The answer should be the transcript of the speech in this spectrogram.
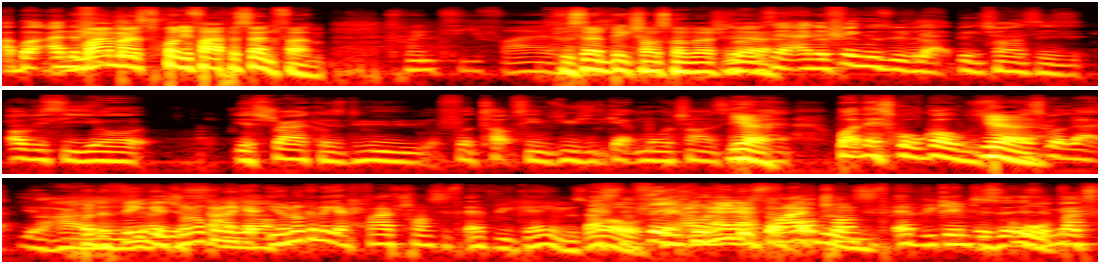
Uh, but and My man's is- 25%, fam. 25. Percent big chance conversion. You know what And the thing is with like big chances, obviously your your strikers who for top teams usually get more chances. Yeah. there, but they score goals. Yeah. they score like your high. But the thing is, you're not gonna get you're not gonna get five chances every game as That's well. the thing, So if you're and needing that's five problem. chances every game to It's a- it's score, that's,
